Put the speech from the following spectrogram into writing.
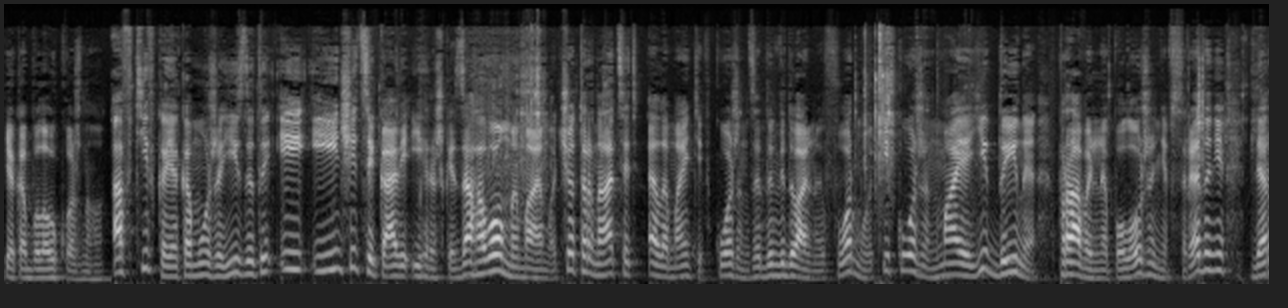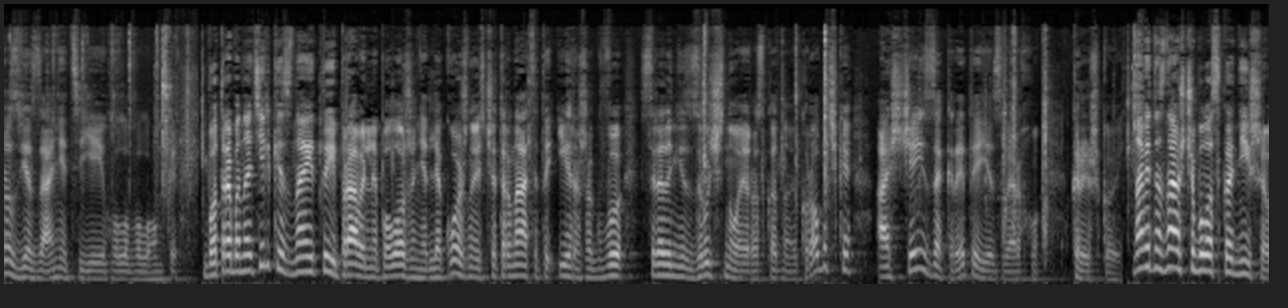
яка була у кожного. Автівка, яка може їздити, і інші цікаві іграшки. Загалом ми маємо 14 елементів, кожен з індивідуальною формою, і кожен має єдине правильне положення всередині для розв'язання цієї головоломки. Бо треба не тільки знайти правильне положення для кожної з 14 іграшок в середині зручної розкладної коробочки, а ще й закрити її зверху кришкою. Навіть не знаю, що було складніше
